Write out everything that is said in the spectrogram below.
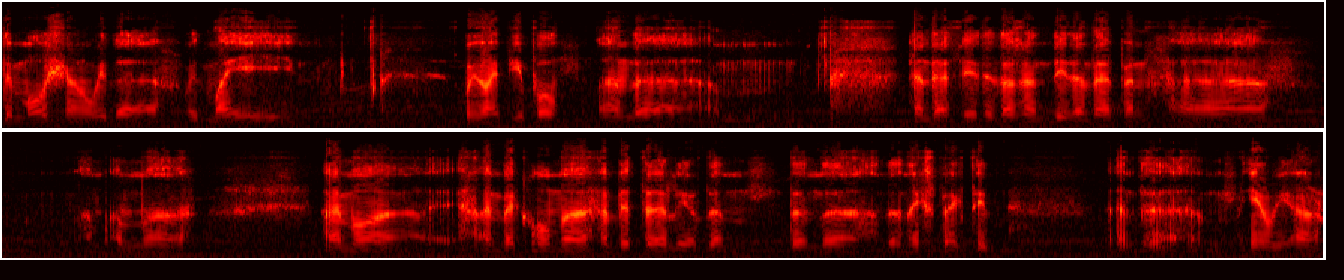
the emotion with uh, with my with my people and um, and that's it. It doesn't didn't happen. Uh, I'm I'm, uh, I'm, uh, I'm back home a bit earlier than than than expected, and here we are.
